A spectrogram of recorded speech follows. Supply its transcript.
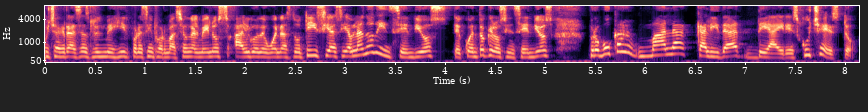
Muchas gracias, Luis Mejid, por esa información, al menos algo de buenas noticias. Y hablando de incendios, te cuento que los incendios provocan mala calidad de aire. Escuche esto.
